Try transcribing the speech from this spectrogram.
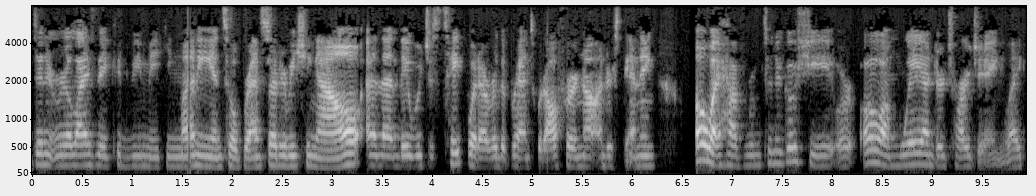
didn't realize they could be making money until brands started reaching out. And then they would just take whatever the brands would offer not understanding oh i have room to negotiate or oh i'm way undercharging. Like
